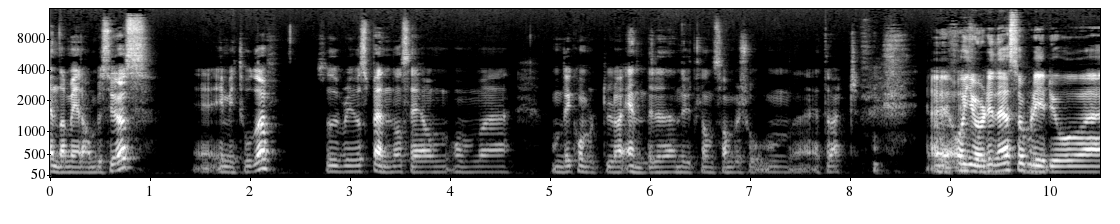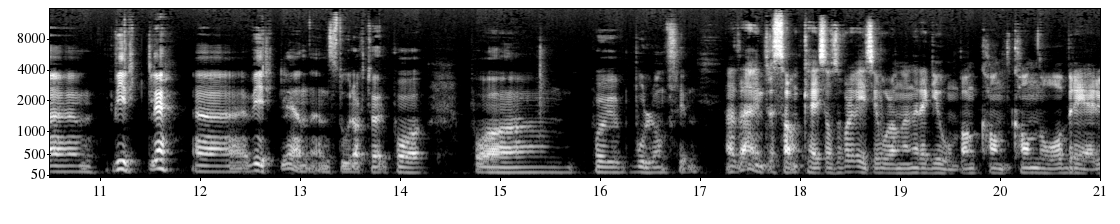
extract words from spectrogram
enda mer ambisiøs eh, i mitt hode. Så det blir jo spennende å se om, om, eh, om de kommer til å endre den utlånsambisjonen etter hvert. Eh, og gjør de det, så blir det jo eh, virkelig, virkelig en, en, stor aktør på, på, på boliglånssiden. Det er en interessant case, også, for det viser jo hvordan en regionbank kan, kan nå bredere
